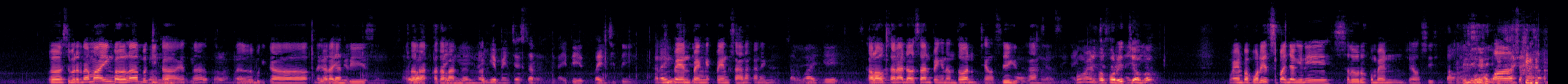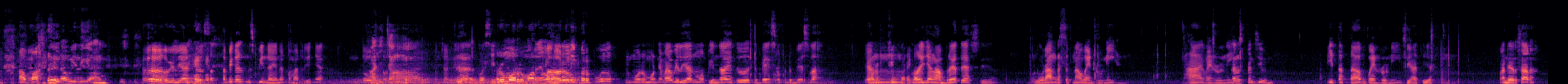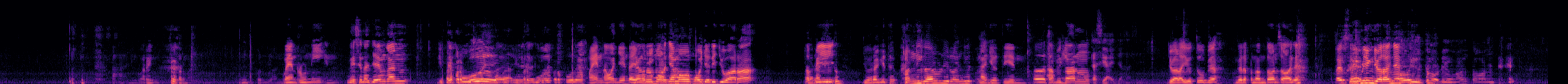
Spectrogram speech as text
Eh, sebenarnya mah aing baheula beki ka eta, beki ka London. eh, beki ka negara London. Inggris, kata kata London. aing Manchester United lain City Karena aing pengen pengen pengen ke sana kan aing. sarua aing Kalau ke sana ada alasan pengen nonton Chelsea gitu kan. Chelsea. Aing pemain favorit siapa Pemain favorit sepanjang ini seluruh pemain Chelsea. sih. Tahu apa apa tuh Kena William Eh, William tuh, tapi kan pindah ya ke Madridnya. Ancan Encan Ya, rumor-rumornya mah. Liverpool rumor-rumornya mah William mau pindah itu the best of the best lah yang larinya ngabret ya sih mun urang resepna Wayne Rooney nah Wayne Rooney kan pensiun tapi tetap Wayne Rooney. Di hati ya. Van der Sar ah ini goreng pernah Ini. Wayne Rooney ini. ini Sinajem kan Liverpool, Liverpool, Liverpool. Liverpool. Ya main aja daya yang rumornya mau mau jadi juara Juara tapi gitu? Juara gitu. Kan di Garuda dilanjut. Lanjutin. Eh, tapi kan kasih aja kasih. juara YouTube ya. Nggak ada penonton soalnya live streaming juaranya. kalau YouTube ada yang nonton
